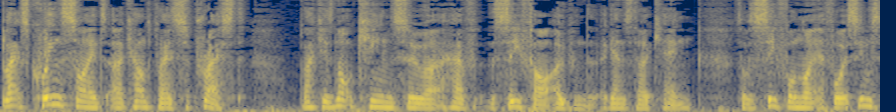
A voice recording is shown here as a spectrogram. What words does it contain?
black's queenside uh, counterplay is suppressed. Black is not keen to uh, have the c file opened against her king. So the c4, knight f4, it seems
